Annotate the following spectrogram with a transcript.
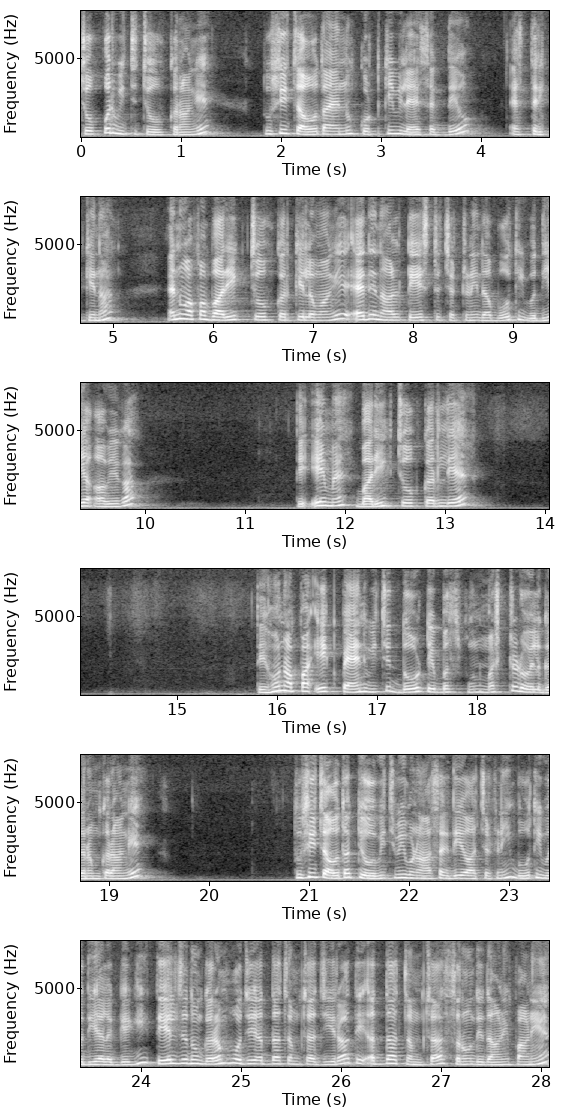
ਚੋਪਰ ਵਿੱਚ ਚੋਪ ਕਰਾਂਗੇ। ਤੁਸੀਂ ਚਾਹੋ ਤਾਂ ਇਹਨੂੰ ਕੁੱਟ ਕੇ ਵੀ ਲੈ ਸਕਦੇ ਹੋ ਇਸ ਤਰੀਕੇ ਨਾਲ। ਇਹਨੂੰ ਆਪਾਂ ਬਾਰੀਕ ਚੋਪ ਕਰਕੇ ਲਵਾਂਗੇ, ਇਹਦੇ ਨਾਲ ਟੇਸਟ ਚਟਣੀ ਦਾ ਬਹੁਤ ਹੀ ਵਧੀਆ ਆਵੇਗਾ। ਤੇ ਇਹ ਮੈਂ ਬਾਰੀਕ ਚੋਪ ਕਰ ਲਿਆ ਤੇ ਹੁਣ ਆਪਾਂ ਇੱਕ ਪੈਨ ਵਿੱਚ 2 ਟੇਬਲਸਪੂਨ ਮਸਟਰਡ ਆਇਲ ਗਰਮ ਕਰਾਂਗੇ। ਤੁਸੀਂ ਚਾਹੋ ਤਾਂ ਘਿਓ ਵਿੱਚ ਵੀ ਬਣਾ ਸਕਦੇ ਹੋ। ਆ ਚਟਣੀ ਬਹੁਤ ਹੀ ਵਧੀਆ ਲੱਗੇਗੀ। ਤੇਲ ਜਦੋਂ ਗਰਮ ਹੋ ਜੇ ਅੱਧਾ ਚਮਚਾ ਜੀਰਾ ਤੇ ਅੱਧਾ ਚਮਚਾ ਸਰੋਂ ਦੇ ਦਾਣੇ ਪਾਣੇ ਹੈ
